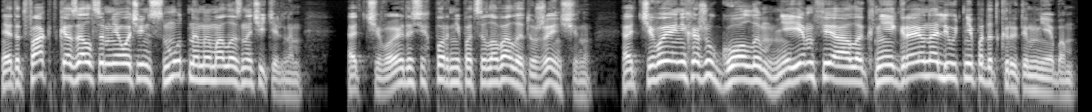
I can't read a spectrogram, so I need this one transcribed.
Этот факт казался мне очень смутным и малозначительным. Отчего я до сих пор не поцеловал эту женщину? Отчего я не хожу голым, не ем фиалок, не играю на лютне под открытым небом?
